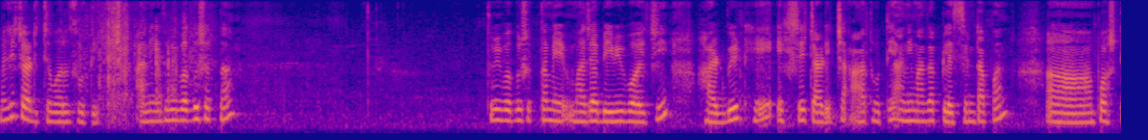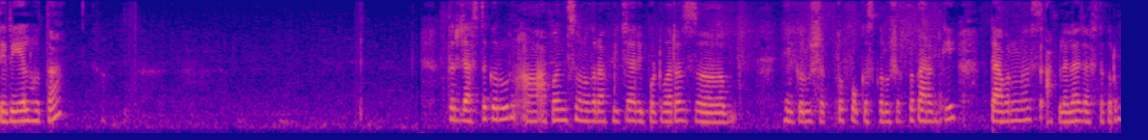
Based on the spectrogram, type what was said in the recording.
म्हणजे चाळीसच्या वरच होती. आणि तुम्ही बघू शकता तुम्ही बघू शकता मे माझ्या बेबी बॉयची हार्टबीट हे एकशे चाळीसच्या आत होती आणि माझा प्लेसेंटा पण पॉस्टेरियल होता. तर जास्त करून आपण सोनोग्राफीच्या रिपोर्टवरच हे करू शकतो फोकस करू शकतो कारण की त्यावरूनच आपल्याला जास्त करून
